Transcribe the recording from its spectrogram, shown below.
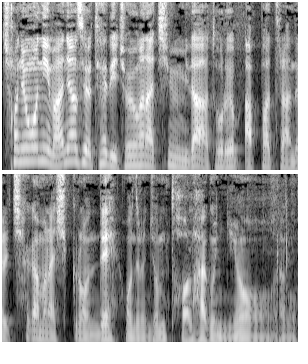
천용호님, 안녕하세요. 테디. 조용한 아침입니다. 도로 옆 아파트라 늘 차가 많아 시끄러운데 오늘은 좀 덜 하군요. 라고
